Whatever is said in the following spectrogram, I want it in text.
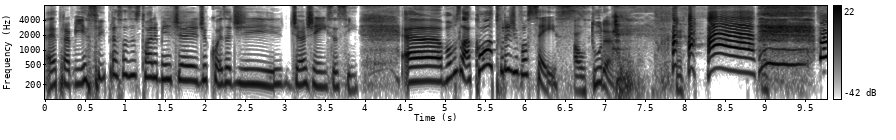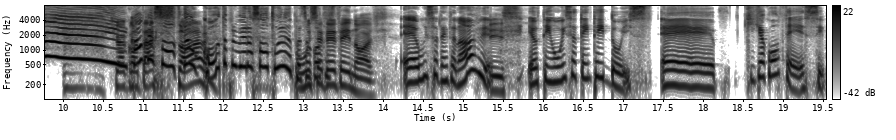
é para mim é sempre essas histórias meio de, de coisa de, de agência, assim. Ah, vamos lá, qual a altura de vocês? Altura? Ah! Deixa eu contar essa Não, história. conta primeiro a sua altura, depois eu conto. 1,79. É 1,79? Isso. Eu tenho 1,72. É, O que que acontece?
